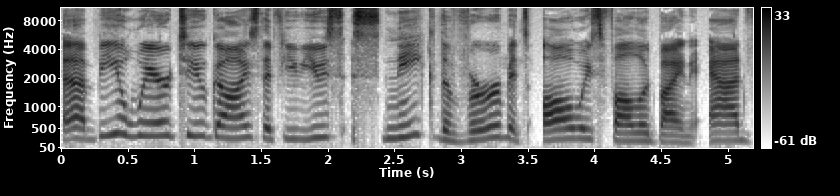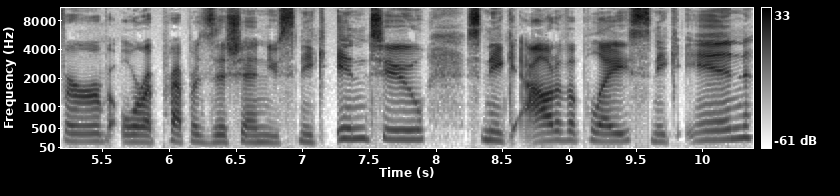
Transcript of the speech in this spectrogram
uh, be aware, too, guys, that if you use sneak, the verb, it's always followed by an adverb or a preposition. You sneak into, sneak out of a place, sneak in.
